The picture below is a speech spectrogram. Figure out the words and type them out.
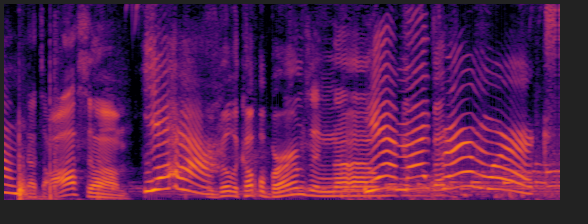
Talking to them. That's awesome. Yeah. We build a couple berms and uh, Yeah, make it a my little berm works.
